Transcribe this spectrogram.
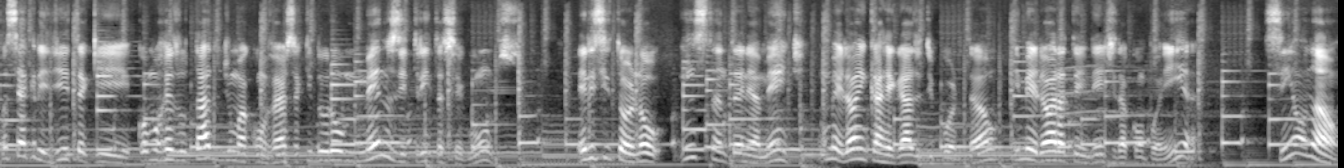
Você acredita que, como resultado de uma conversa que durou menos de 30 segundos, ele se tornou instantaneamente o melhor encarregado de portão e melhor atendente da companhia? Sim ou não?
